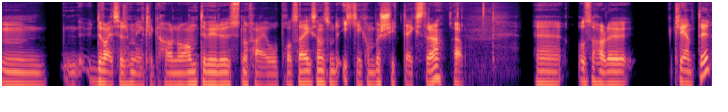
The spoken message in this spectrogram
mm, devices som egentlig ikke har noe antivirus, noe firewall på seg, ikke sant, som du ikke kan beskytte ekstra. Ja. Eh, og så har du klienter.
